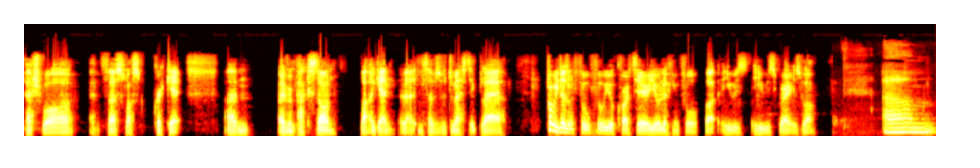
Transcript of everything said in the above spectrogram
Peshawar and first class cricket um, over in Pakistan. But again, uh, in terms of a domestic player, probably doesn't fulfill your criteria you're looking for, but he was he was great as well. Um,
